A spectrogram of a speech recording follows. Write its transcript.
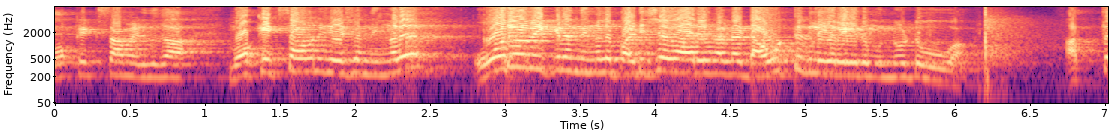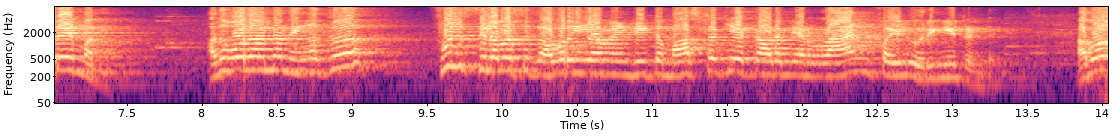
മോക്ക് എക്സാം എഴുതുക. മോക്ക് എക്സാമിന് ശേഷം നിങ്ങൾ ഓരോ വീക്കിലും നിങ്ങൾ പഠിച്ച കാര്യങ്ങളുടെ ഡൗട്ട് ക്ലിയർ ചെയ്ത് മുന്നോട്ട് പോവുക. അത്രയും മതി. അതുപോലെ തന്നെ നിങ്ങൾക്ക് ഫുൾ സിലബസ് കവർ ചെയ്യാൻ വേണ്ടിയിട്ട് master key academy rank file ഒരുങ്ങിയിട്ടുണ്ട്. അപ്പോൾ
